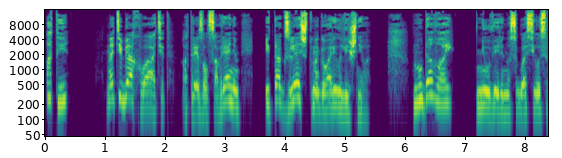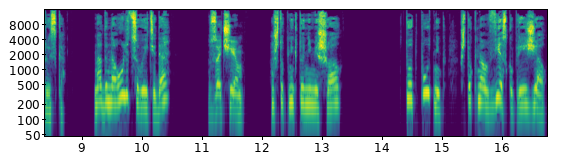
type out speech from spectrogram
А ты? На тебя хватит отрезал саврянин и так злясь что наговорил лишнего ну давай неуверенно согласилась рыска. Надо на улицу выйти да? Зачем? «А чтоб никто не мешал тот путник что к нам в веску приезжал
